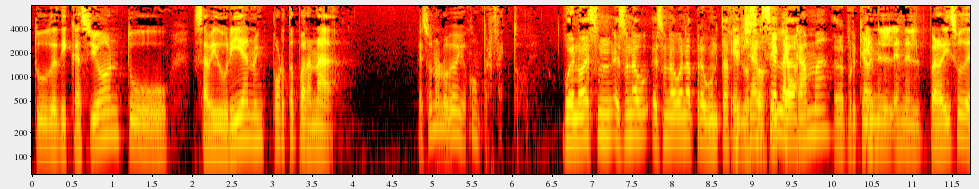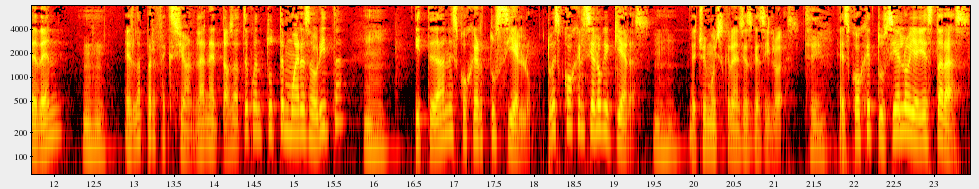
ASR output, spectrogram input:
tu dedicación, tu sabiduría no importa para nada. Eso no lo veo yo como perfecto. güey. Bueno, es, un, es, una, es una buena pregunta filosófica. Echarse a la cama eh, porque, en, el, en el paraíso de Edén es la perfección, la neta. O sea, te cuento, tú te mueres ahorita y te dan a escoger tu cielo. Tú escoge el cielo que quieras. De hecho, hay muchas creencias que así lo es. Sí. Escoge tu cielo y ahí estarás.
